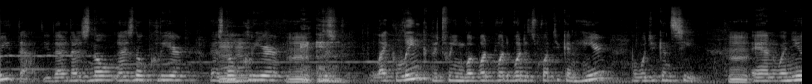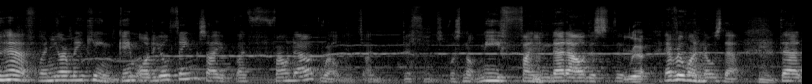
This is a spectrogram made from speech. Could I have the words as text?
read that. There, there's no there's no clear there's no mm-hmm. clear mm-hmm. this, like link between what, what, what, what is what you can hear and what you can see. Mm. And when you have when you are making game audio things i, I found out well it's- I, this was not me finding mm. that out. It's the, Yeah. everyone knows that mm. that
